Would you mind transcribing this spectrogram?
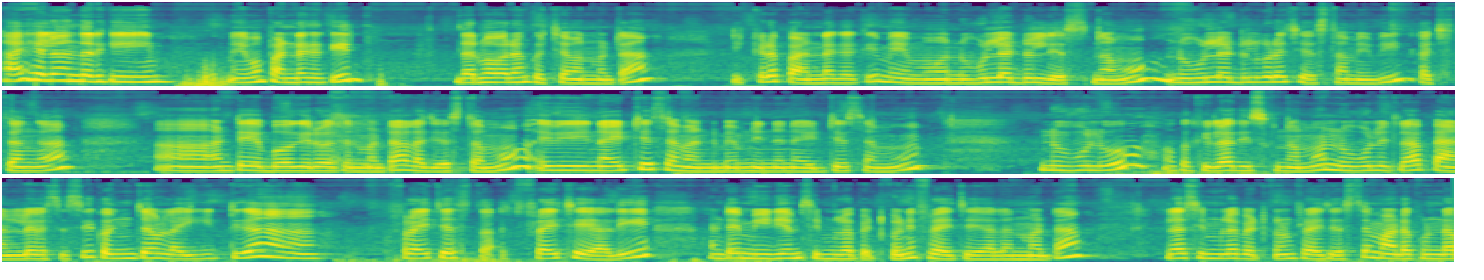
హాయ్ హలో అందరికీ. మేము పండగకి ధర్మవరంకి వచ్చామన్నమాట. ఇక్కడ పండగకి మేము నువ్వుల లడ్డూలు చేస్తున్నాము. నువ్వుల లడ్డూలు కూడా చేస్తాము ఇవి ఖచ్చితంగా. అంటే భోగి రోజు అనమాట అలా చేస్తాము. ఇవి నైట్ చేసామండి మేము నిన్న నైట్ చేసాము. నువ్వులు ఒక కిలో తీసుకున్నాము. నువ్వులు ఇట్లా ప్యాన్లో వేసేసి కొంచెం లైట్గా ఫ్రై చేస్తా ఫ్రై చేయాలి. అంటే మీడియం సిమ్లో పెట్టుకొని ఫ్రై చేయాలన్నమాట. ఇలా సిమ్లో పెట్టుకొని ఫ్రై చేస్తే మాడకుండా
